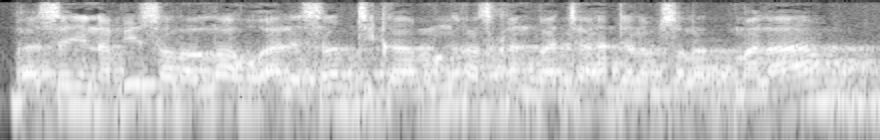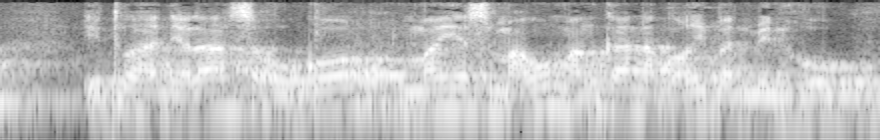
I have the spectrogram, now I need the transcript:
Bahasanya Nabi Shallallahu Alaihi Wasallam jika mengeraskan bacaan dalam salat malam itu hanyalah seukur mayasma'u mangkana qoriban minhu.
